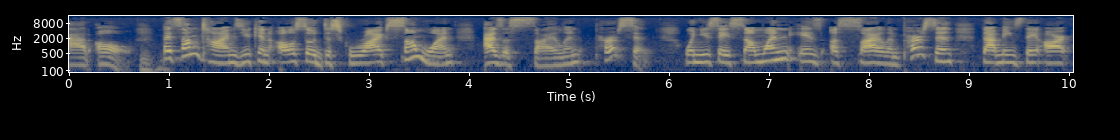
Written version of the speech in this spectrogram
at all. Mm-hmm. But sometimes you can also describe someone as a silent person. When you say someone is a silent person, that means they are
